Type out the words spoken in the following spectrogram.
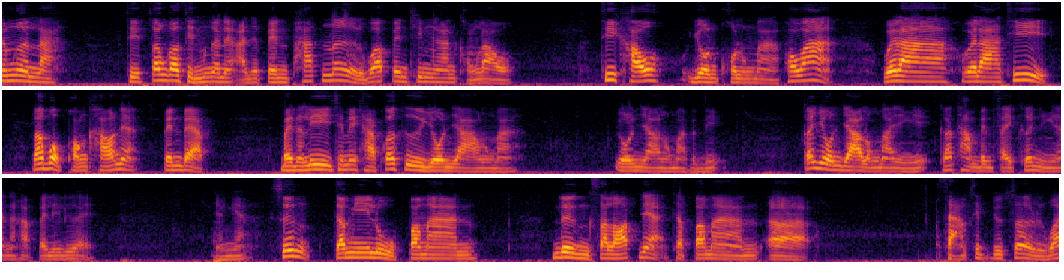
น้ำเงินล่ะ สีส้มกับสีน้ำเงินเนี่ยอาจจะเป็นพาร์ทเนอร์หรือว่าเป็นทีมงานของเรา ที่เขาโยนคนลงมา เพราะว่าเวลาเวลาที่ ระบบของเขาเนี่ยเป็นแบบไบนารี่ใช่ไหมครับ ก็คือโยนยาวลงมา โยนยาวลงมาแบบนี้ ก็โยนยาวลงมาอย่างนี้ ก็ทำเป็นไซเคิลอย่างเงี้ยนะครับ ไปเรื่อยๆ อย่างเงี้ย ซึ่งจะมีลูปประมาณ 1 สล็อตเนี่ยจะประมาณเอ่อ30 user หรือว่า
